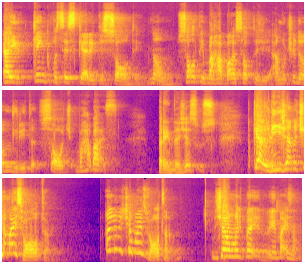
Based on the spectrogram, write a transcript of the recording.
Aí, quem que vocês querem que soltem? Não, soltem Barrabás, solta A multidão grita, solte Barrabás. Prenda Jesus. Porque ali já não tinha mais volta. Ali não tinha mais volta, não. Não tinha onde ir mais, não.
